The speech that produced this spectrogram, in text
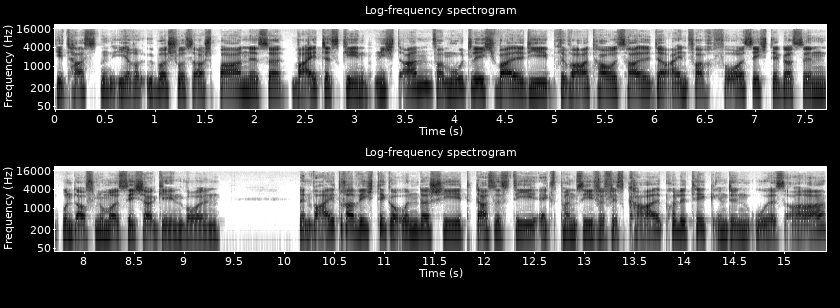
die tasten ihre Überschussersparnisse weitestgehend nicht an, vermutlich weil die Privathaushalte einfach vorsichtiger sind und auf Nummer sicher gehen wollen. Ein weiterer wichtiger Unterschied, das ist die expansive Fiskalpolitik in den USA.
